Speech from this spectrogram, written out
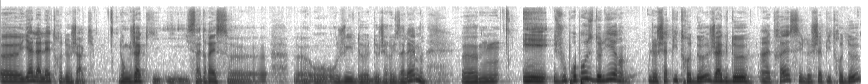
il y a la lettre de Jacques. Donc Jacques, il, s'adresse euh, aux, Juifs de, Jérusalem. Euh, et je vous propose de lire le chapitre 2, Jacques 2, 1, 13, c'est le chapitre 2.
